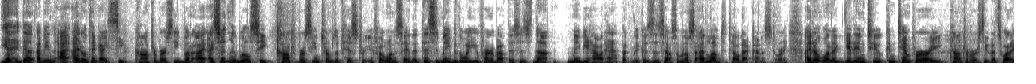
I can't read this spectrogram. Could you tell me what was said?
Yeah, it does. I mean, I, I don't think I seek controversy, but I, I certainly will seek controversy in terms of history. If I want to say that this is maybe the way you've heard about this is not maybe how it happened, because this is how someone else. I'd love to tell that kind of story. I don't want to get into contemporary controversy. That's what I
